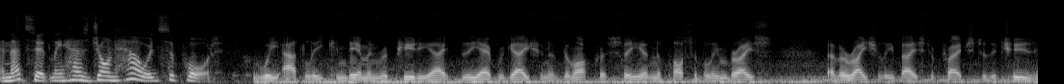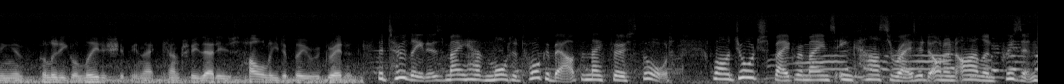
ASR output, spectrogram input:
and that certainly has John Howard's support. We utterly condemn and repudiate the abrogation of democracy and the possible embrace of a racially based approach to the choosing of political leadership in that country that is wholly to be regretted. The two leaders may have more to talk about than they first thought. While George Speight remains incarcerated on an island prison,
